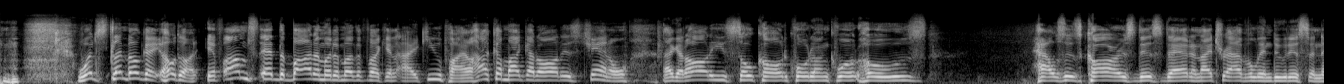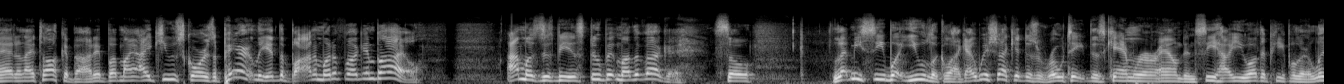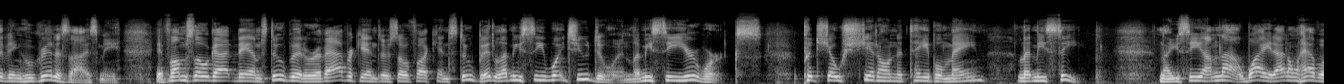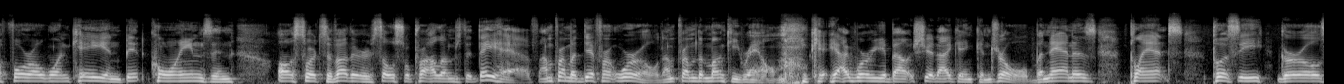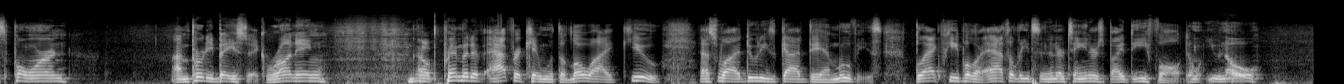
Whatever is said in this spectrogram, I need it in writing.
What's okay? Hold on. If I'm at the bottom of the motherfucking IQ pile, how come I got all this channel? I got all these so-called quote unquote hoes, houses, cars, this, that, and I travel and do this and that, and I talk about it. But my IQ score is apparently at the bottom of the fucking pile. I must just be a stupid motherfucker. So let me see what you look like. I wish I could just rotate this camera around and see how you other people are living who criticize me. If I'm so goddamn stupid or if Africans are so fucking stupid, let me see what you doing. Let me see your works. Put your shit on the table, man. Let me see. Now you see, I'm not white. I don't have a 401k and bitcoins and all sorts of other social problems that they have. I'm from a different world. I'm from the monkey realm. Okay, I worry about shit I can control. Bananas, plants, pussy, girls, porn. I'm pretty basic. Running. A primitive African with a low IQ. That's why I do these goddamn movies. Black people are athletes and entertainers by default. Don't you know?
